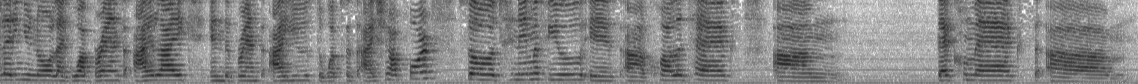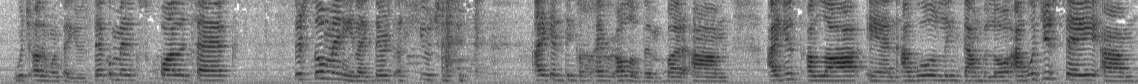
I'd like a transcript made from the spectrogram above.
letting you know like what brands I like and the brands I use, the websites I shop for. So to name a few is uh, Qualatex, um, Decomex, um, which other ones I use? Decomex, Qualatex, there's so many like there's a huge list. I can think of every all of them but um i used a lot and i will link down below. I would just say um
